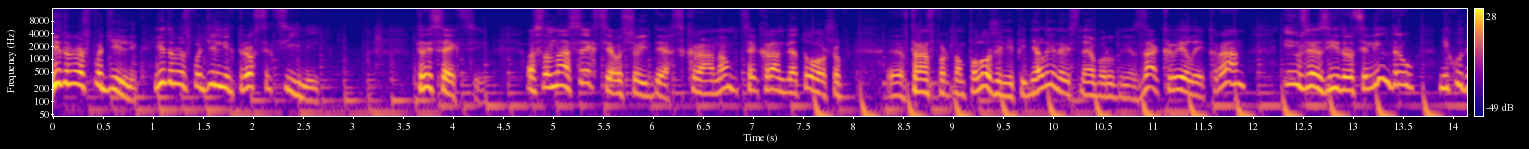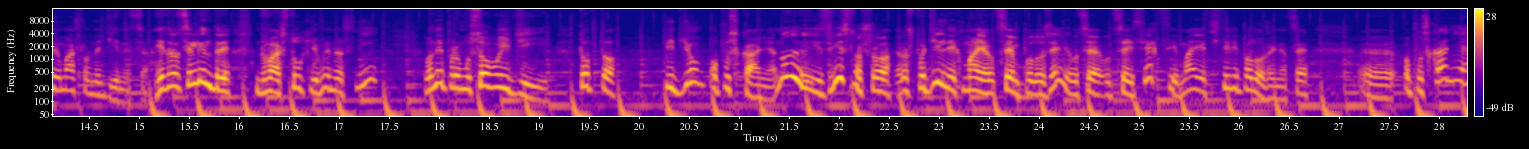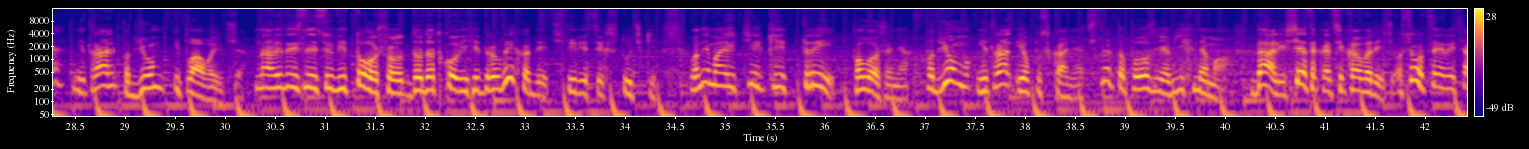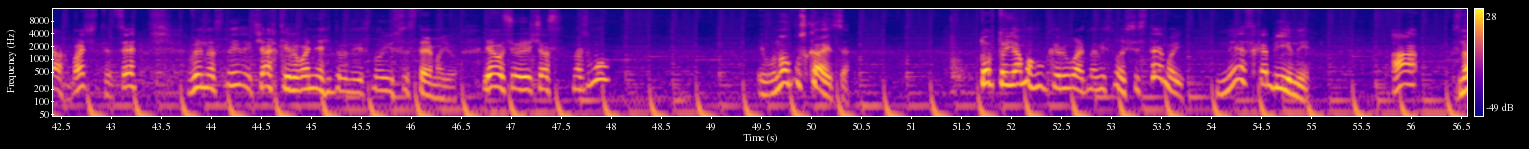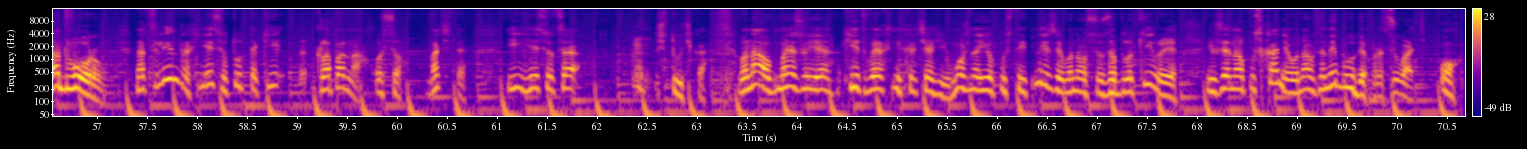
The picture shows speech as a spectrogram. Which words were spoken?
Гідророзподільник. Гідророзподільник трьохсекційний. Три секції. Основна секція ось йде з краном. Це кран для того, щоб е, в транспортному положенні підняли навісне оборудовання, закрили кран і вже з гідроциліндрів нікуди масло не дінеться. Гідроциліндри два штуки виносні, вони примусової дії. Тобто підйом, опускання. Ну і звісно, що розподільник має в цьому положенні, у, цій секції має чотири положення. Це е, опускання, нейтраль, підйом і плаваюче. На відрізницю від того, що додаткові гідровиходи, чотири цих штучки, вони мають тільки три положення: підйом, нейтраль і опускання. Четвертого положення в їх нема. Далі ще така цікава річ. Ось цей речах, бачите, це виносний речах керування гідронавісною системою. Я ось його зараз нажму, і воно опускається. Тобто я можу керувати навісною системою не з кабіни, а з надвору. На циліндрах є отут такі клапана. Ось, о, бачите? І є оця штучка. Вона обмежує хід верхніх речагів. Можна її опустити ниже, воно все заблокує, і вже на опускання вона вже не буде працювати. О,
